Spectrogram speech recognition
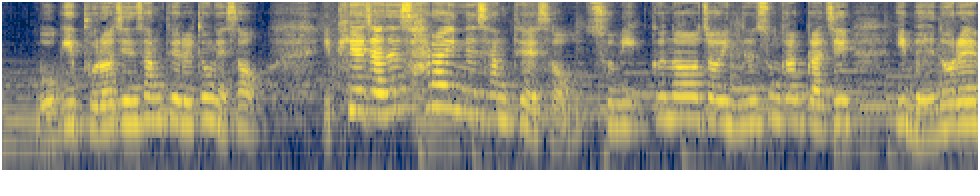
목이 부러진 상태를 통해서 이 피해자는 살아있는 상태에서 숨이 끊어져 있는 순간까지 이 맨홀에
